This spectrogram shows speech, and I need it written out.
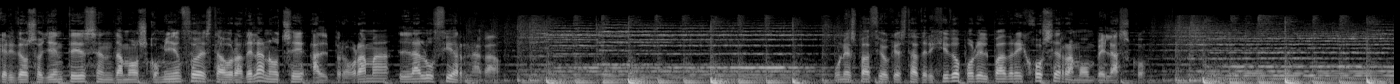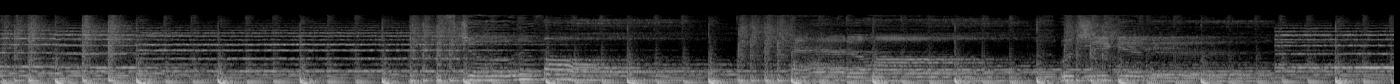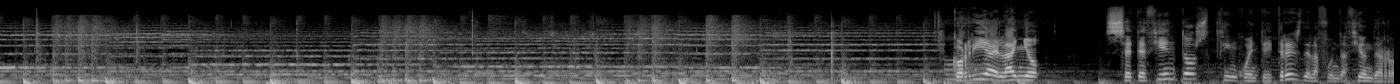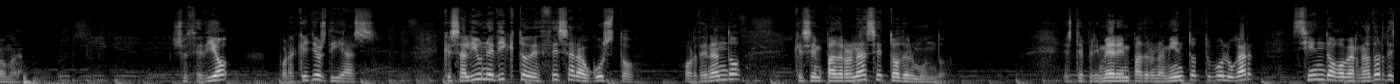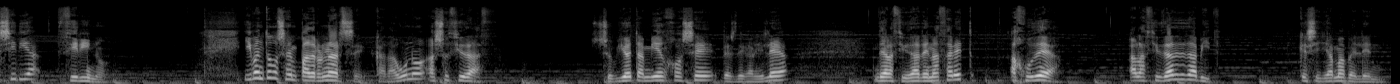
Queridos oyentes, damos comienzo a esta hora de la noche al programa La Luciérnaga. Un espacio que está dirigido por el padre José Ramón Velasco. Corría el año 753 de la fundación de Roma. Sucedió, por aquellos días, que salió un edicto de César Augusto ordenando que se empadronase todo el mundo. Este primer empadronamiento tuvo lugar siendo gobernador de Siria Cirino. Iban todos a empadronarse, cada uno a su ciudad. Subió también José desde Galilea, de la ciudad de Nazaret, a Judea, a la ciudad de David, que se llama Belén,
